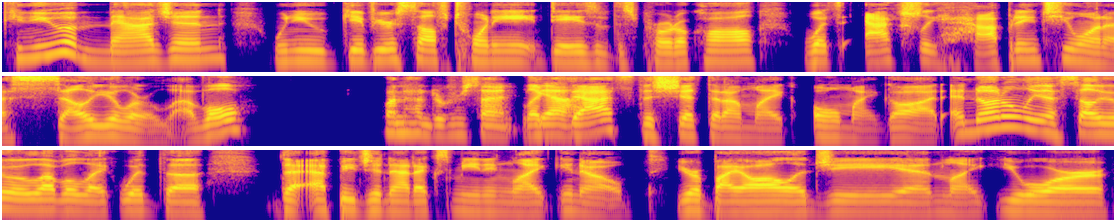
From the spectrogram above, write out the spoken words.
can you imagine when you give yourself 28 days of this protocol, what's actually happening to you on a cellular level? One hundred percent. Like Yeah. that's the shit that I'm like, oh my God. And not only a cellular level, like with the the epigenetics, meaning like, you know, your biology and like your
